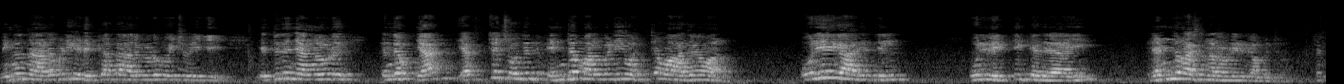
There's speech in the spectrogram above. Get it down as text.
നിങ്ങൾ നടപടി എടുക്കാത്ത ആളുകളോട് പോയി ചോദിക്കി. എന്തിനാ ഞങ്ങളോട്? എന്താ ഞാൻ ഒറ്റ ചോദ്യത്തിൽ എന്റെ മറുപടി ഒറ്റ വാചകമാണ്. ഒരേ കാര്യത്തിൽ ഒരു വ്യക്തിക്കെതിരായി രണ്ടു പ്രാവശ്യം നടപടി എടുക്കാൻ പറ്റും അത്ര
